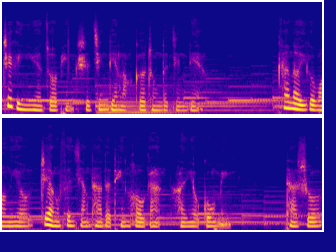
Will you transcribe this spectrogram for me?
这个音乐作品是经典老歌中的经典。看到一个网友这样分享他的听后感，很有共鸣。他说：“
